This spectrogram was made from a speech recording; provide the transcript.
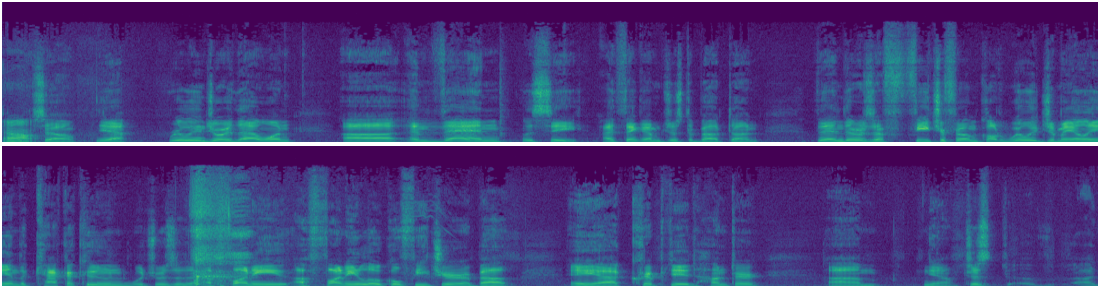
Oh, So yeah, really enjoyed that one. Uh, and then let's see, I think I'm just about done. Then there was a feature film called Willie Jamali and the Kakakoon, which was a, a funny, a funny local feature about a uh, cryptid hunter. Um, you know, just a,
